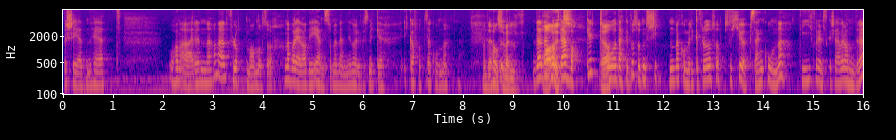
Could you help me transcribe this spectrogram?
beskjedenhet. Og han er, en, han er en flott mann også. Han er bare en av de ensomme mennene i Norge som ikke, ikke har fått seg kone. Men det høres jo vel Det, Bra ut. det er vakkert, Ja. og det er ikke noe sånn skitten. Han kommer ikke for å så, så kjøpe seg en kone. De forelsker seg i hverandre.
